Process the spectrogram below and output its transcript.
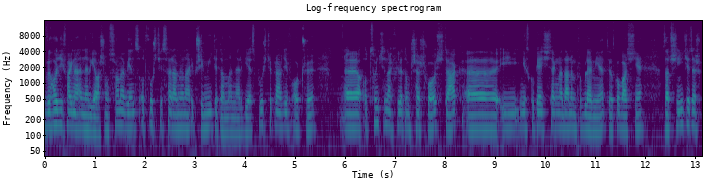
wychodzi fajna energia w Waszą stronę, więc otwórzcie swe ramiona i przyjmijcie tę energię, spójrzcie prawdzie w oczy, e, odsuńcie na chwilę tą przeszłość, tak, e, i nie skupiajcie się tak na danym problemie, tylko właśnie zacznijcie też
